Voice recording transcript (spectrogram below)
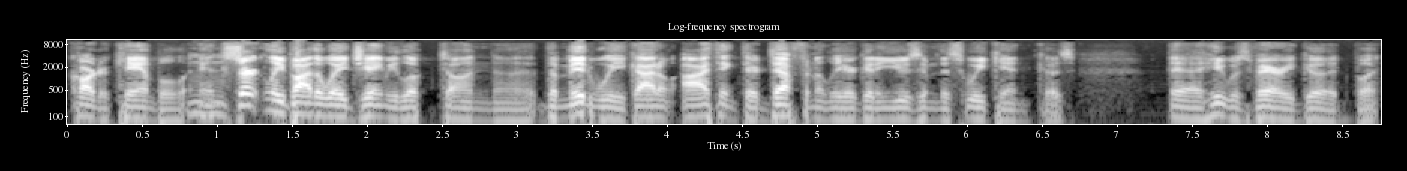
Carter Campbell. And certainly, by the way, Jamie looked on uh, the midweek. I don't. I think they're definitely are going to use him this weekend because uh, he was very good. But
